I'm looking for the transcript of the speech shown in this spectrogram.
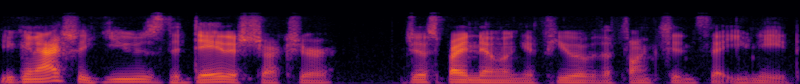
you can actually use the data structure just by knowing a few of the functions that you need.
